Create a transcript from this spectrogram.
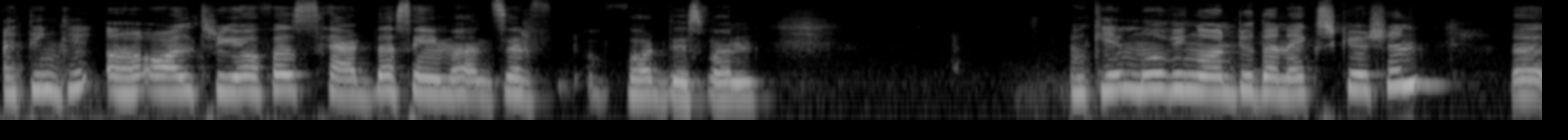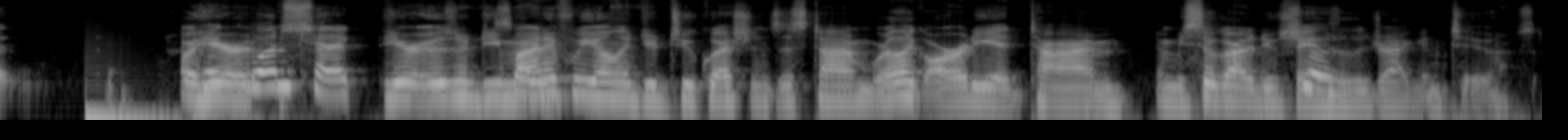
I think uh, all three of us had the same answer for this one. Okay, moving on to the next question. Uh, Oh, Pick here, one s- charac- here, Uzma, do you mind if we only do two questions this time? We're like already at time, and we still got to do Fans Sure. of the Dragon too. So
